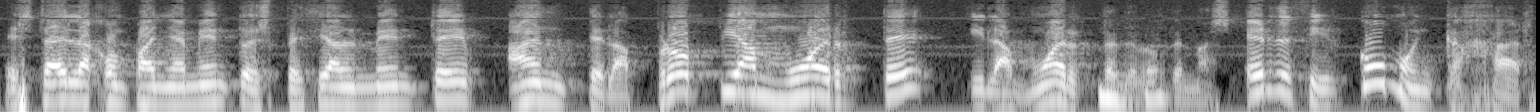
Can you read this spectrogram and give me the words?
está el acompañamiento especialmente ante la propia muerte y la muerte de los demás. Es decir, cómo encajar,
